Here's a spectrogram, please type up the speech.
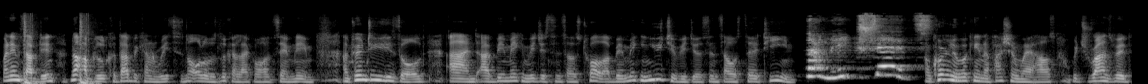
my name's Abdin, not Abdul, because that'd be kind of racist. Not all of us look alike or have the same name. I'm 22 years old and I've been making videos since I was 12. I've been making YouTube videos since I was 13. That makes sense. I'm currently working in a fashion warehouse which rhymes with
